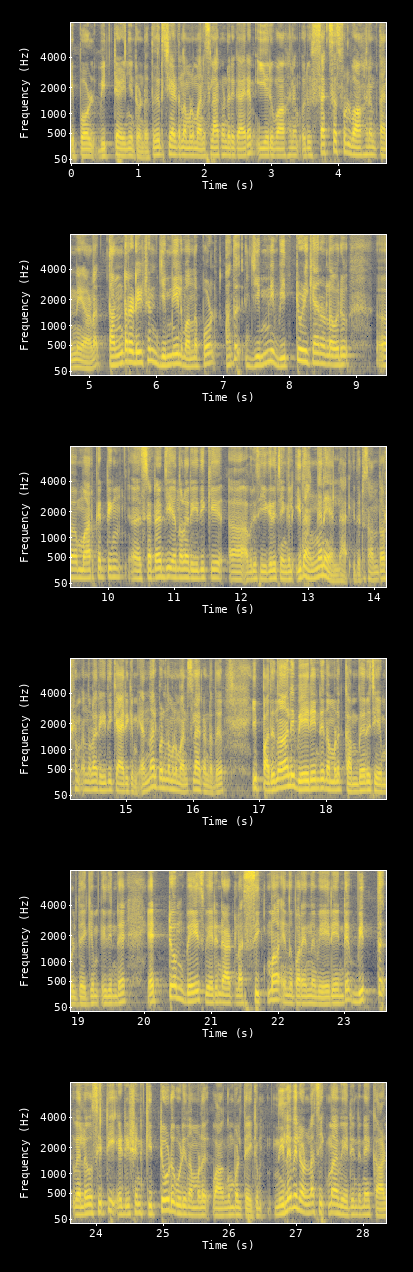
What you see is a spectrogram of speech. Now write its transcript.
ഇപ്പോൾ വിറ്റഴിഞ്ഞിട്ടുണ്ട്. തീർച്ചയായിട്ടും നമ്മൾ മനസ്സിലാക്കേണ്ട ഒരു കാര്യം ഈ ഒരു വാഹനം ഒരു സക്സസ്ഫുൾ വാഹനം തന്നെയാണ്. തണ്ടർ എഡിഷൻ ജിംനിയിൽ വന്നപ്പോൾ അത് ജിംനി വിറ്റൊഴിക്കാനുള്ള ഒരു മാർക്കറ്റിംഗ് സ്ട്രാറ്റജി എന്നുള്ള രീതിക്ക് അവർ സ്വീകരിച്ചെങ്കിൽ ഇതങ്ങനെയല്ല. ഇതൊരു സന്തോഷം എന്നുള്ള രീതിക്കായിരിക്കും. എന്നാൽ പോലും നമ്മൾ മനസ്സിലാക്കേണ്ടത് ഈ പതിനാല് വേരിയന്റ് നമ്മൾ കമ്പയർ ചെയ്യുമ്പോഴത്തേക്കും ഇതിന്റെ ഏറ്റവും ബേസ് വേരിയന്റ് ആയിട്ടുള്ള സിഗ്മ എന്ന് പറയുന്ന വേരിയന്റ് വിത്ത് വെലോസിറ്റി എഡിഷൻ കിറ്റോട് കൂടി നമ്മൾ വാങ്ങുമ്പോഴത്തേക്കും നിലവിലുള്ള സിഗ്മ വേരിയന്റിനേക്കാൾ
